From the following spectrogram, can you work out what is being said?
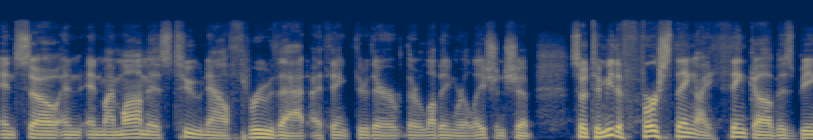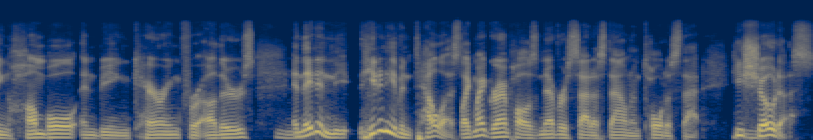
and so and and my mom is too now through that i think through their their loving relationship. So to me the first thing i think of is being humble and being caring for others. Mm. and they didn't he didn't even tell us like my grandpa has never sat us down and told us that. He mm. showed us.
